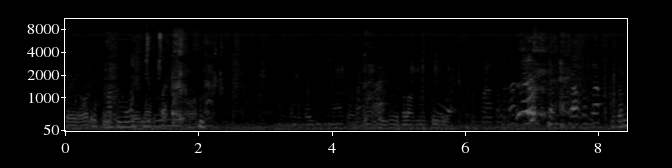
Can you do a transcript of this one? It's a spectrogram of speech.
Rồi ổ Ron?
